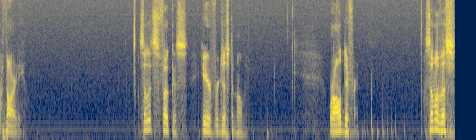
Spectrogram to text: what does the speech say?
authority. So let's focus here for just a moment. We're all different. Some of us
